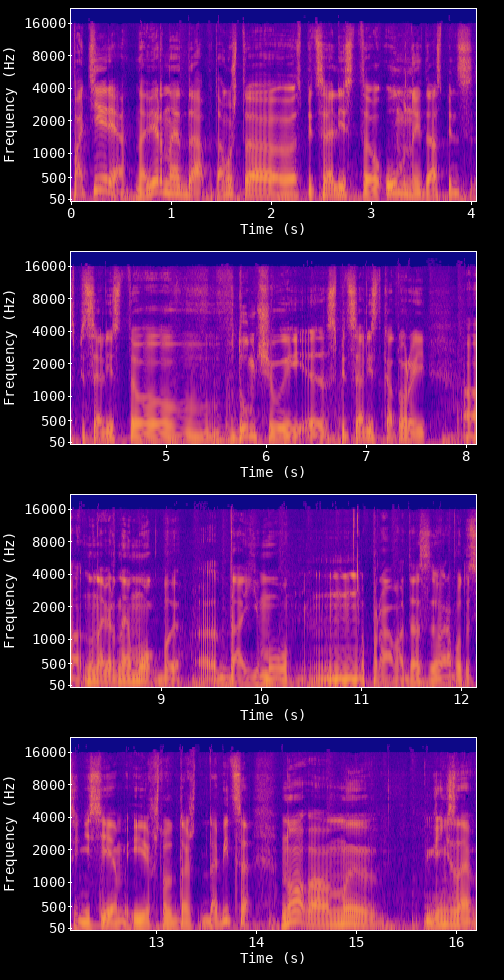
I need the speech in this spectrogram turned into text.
Потеря, наверное, да, потому что специалист умный, да, специалист вдумчивый, специалист, который, ну, наверное, мог бы, дай ему право, да, работать с Енисеем и что-то добиться, но мы я не знаю,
